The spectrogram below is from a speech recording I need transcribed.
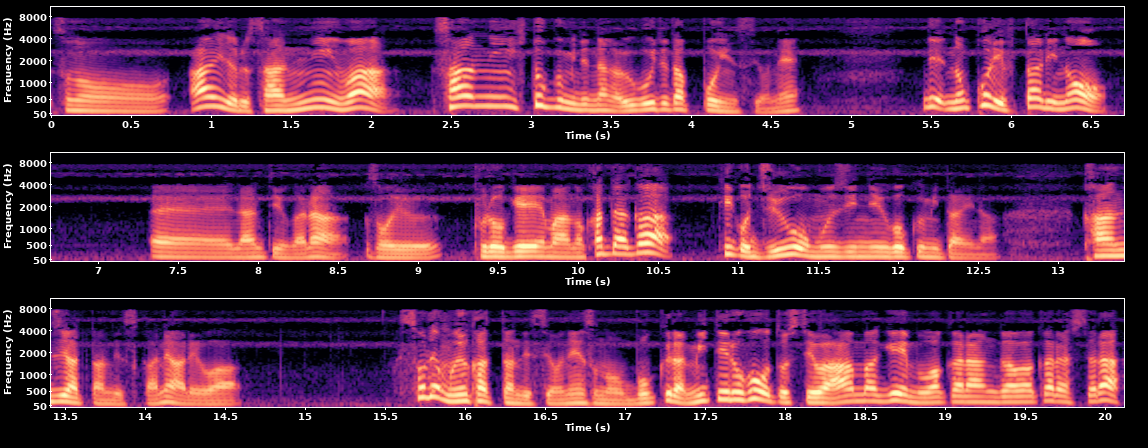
その、アイドル3人は、3人1組でなんか動いてたっぽいんですよね。で、残り2人の、えー、なんていうかな、そういうプロゲーマーの方が結構縦横無尽に動くみたいな感じだったんですかね、あれは。それも良かったんですよね。その僕ら見てる方としてはあんまゲームわからん側からしたら、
